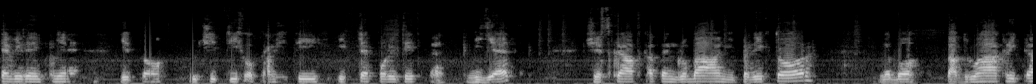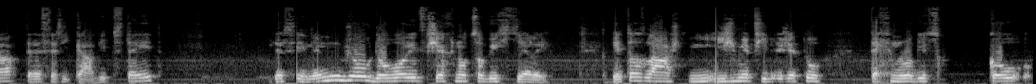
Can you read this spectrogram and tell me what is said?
evidentně je to určitých okamžitých i v té politice vidět, že zkrátka ten globální prediktor nebo ta druhá klika, které se říká Deep State, že si nemůžou dovolit všechno, co by chtěli. Je to zvláštní, když mi přijde, že tu technologickou uh,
